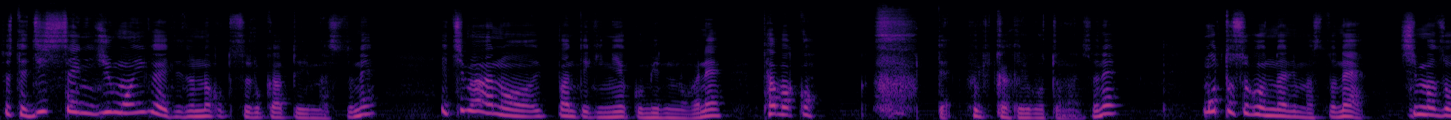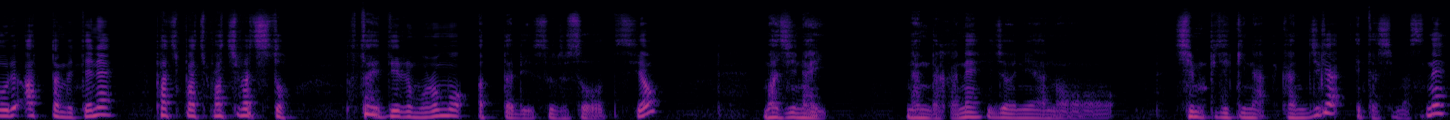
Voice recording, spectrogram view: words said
そして実際に呪文以外でどんなことするかと言いますとね一番あの一般的によく見るのがねタバコ。ふーって吹きかけることなんですよね。もっとすごいになりますとね島ぞうり温めてねパチパチパチパチと叩いているものもあったりするそうですよ。まじない。なんだかね非常にあの神秘的な感じがいたしますね。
